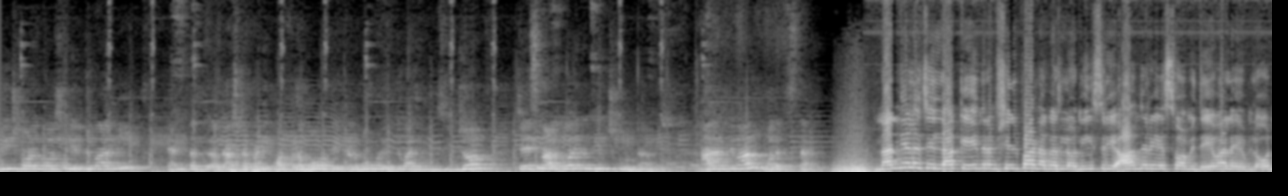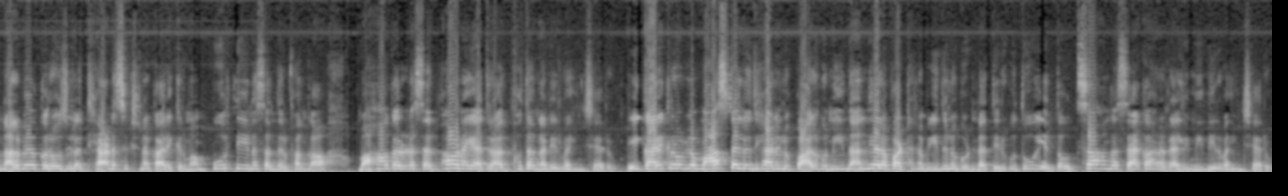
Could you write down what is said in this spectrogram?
తీర్చుకోవడం కోసం ఎదుటివారిని ఎంత కష్టపడి కొట్టడమో తిట్టడమో ఎదుటివారిని హింసించో చేసి వాళ్ళ కోరిక తీర్చుకుంటారు. అలాంటి వారు మొదటి స్థాయి. నంద్యాల జిల్లా కేంద్రం శిల్పానగర్లోని శ్రీ ఆంజనేయ స్వామి దేవాలయంలో నలభై ఒక్క రోజుల ధ్యాన శిక్షణ కార్యక్రమం పూర్తి అయిన సందర్భంగా మహాకరుణ సద్భావన యాత్ర అద్భుతంగా నిర్వహించారు. ఈ కార్యక్రమంలో మాస్టర్లు ధ్యానులు పాల్గొని నంద్యాల పట్టణ వీధుల గుండా తిరుగుతూ ఎంతో ఉత్సాహంగా శాకాహార ర్యాలీని నిర్వహించారు.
